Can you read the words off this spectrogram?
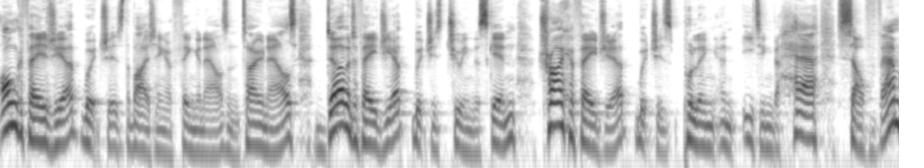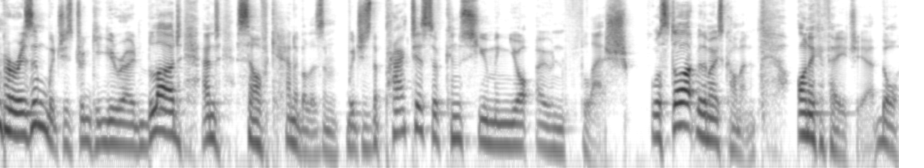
Onychophagia, which is the biting of fingernails and toenails, dermatophagia, which is chewing the skin, trichophagia, which is pulling and eating the hair, self-vampirism, which is drinking your own blood, and self-cannibalism, which is the practice of consuming your own flesh. We'll start with the most common onychophagia, or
